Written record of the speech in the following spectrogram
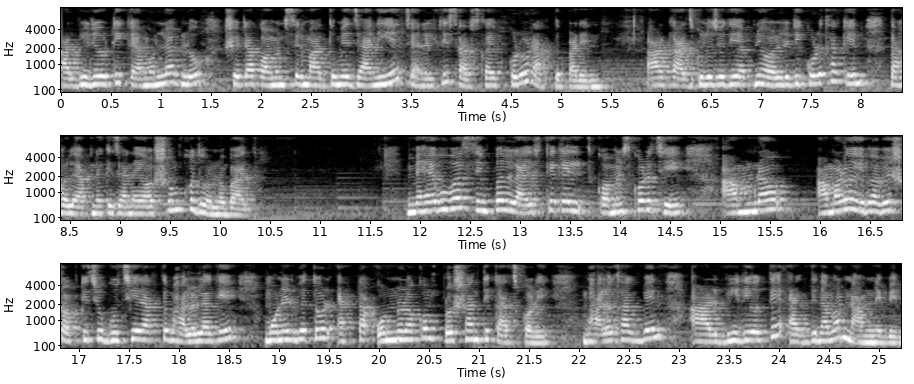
আর ভিডিওটি কেমন লাগল সেটা কমেন্টসের মাধ্যমে জানিয়ে চ্যানেলটি সাবস্ক্রাইব করেও রাখতে পারেন। আর কাজগুলো যদি আপনি অলরেডি করে থাকেন, তাহলে আপনাকে জানাই অসংখ্য ধন্যবাদ। মেহবুবা সিম্পল লাইফ থেকে কমেন্টস করেছে, আমরাও, আমারও এভাবে সব কিছু গুছিয়ে রাখতে ভালো লাগে। মনের ভেতর একটা অন্যরকম প্রশান্তি কাজ করে। ভালো থাকবেন আর ভিডিওতে একদিন আমার নাম নেবেন।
